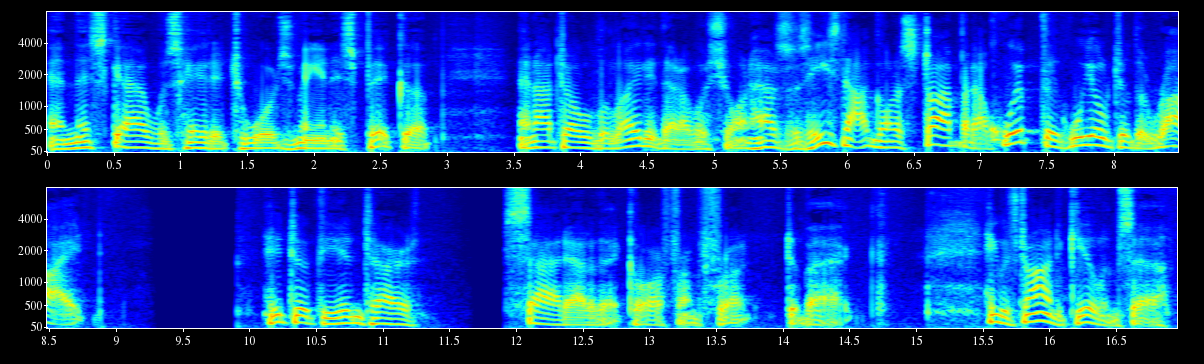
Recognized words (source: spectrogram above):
and this guy was headed towards me in his pickup. And I told the lady that I was showing houses, he's not going to stop. But I whipped the wheel to the right. He took the entire side out of that car from front to back. He was trying to kill himself.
